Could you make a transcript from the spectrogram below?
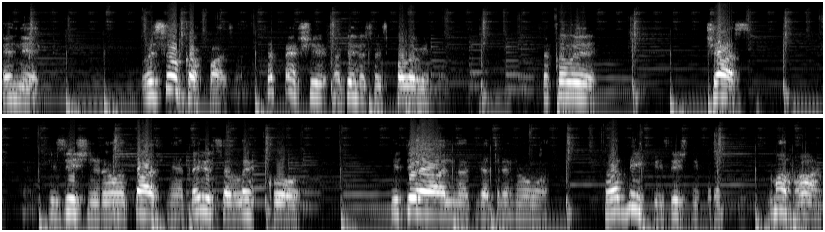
енергії. Висока фаза це перші 11,5. Це коли час фізичні навантаження даються легко, ідеально для тренувань, складних фізичних практик, змагань.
